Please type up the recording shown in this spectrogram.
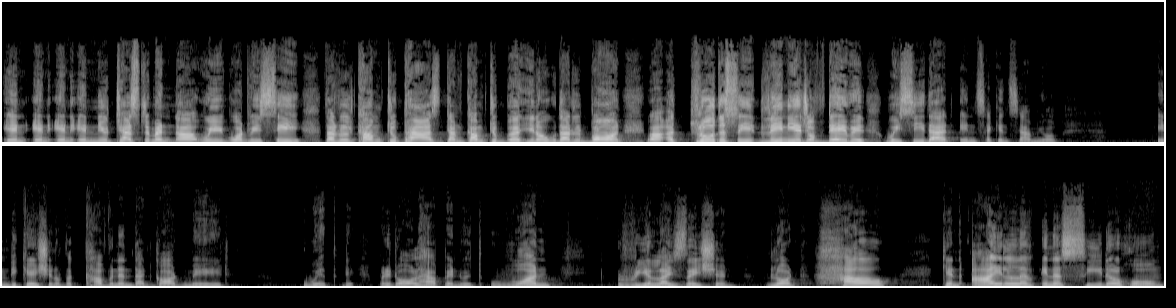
in in in, in New Testament, uh, we what we see that will come to pass, can come to uh, you know that will born uh, uh, through the seed, lineage of David. We see that in Second Samuel, indication of the covenant that God made with but it all happened with one realization lord how can i live in a cedar home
